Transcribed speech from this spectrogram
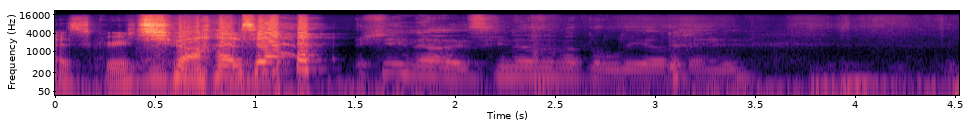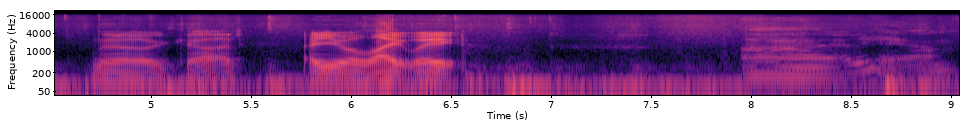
a screenshot. He knows. He knows about the Leo thing. oh, God. Are you a lightweight? Uh, I think I am.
